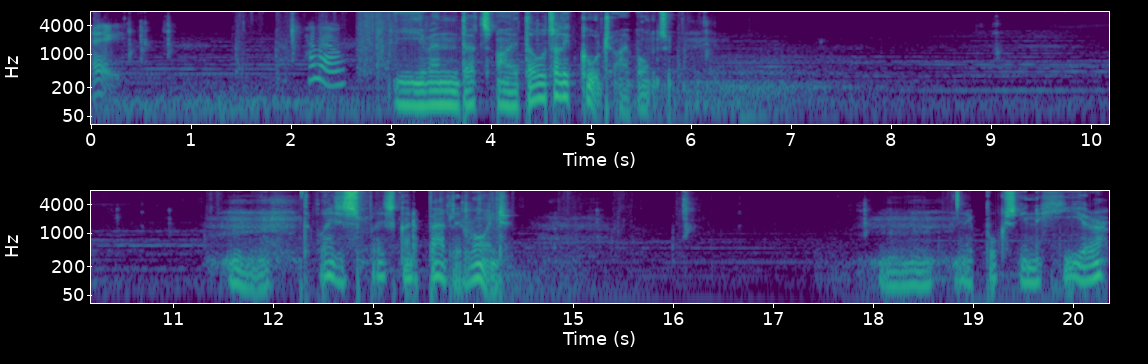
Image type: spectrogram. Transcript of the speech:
Hey, Hello. Even that I totally could, I won't. Hmm, the place is, place is kind of badly ruined. Hmm, any books in here?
